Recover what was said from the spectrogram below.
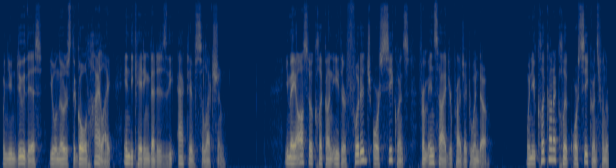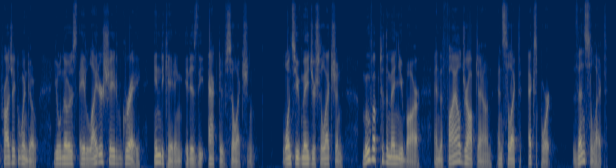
When you do this, you will notice the gold highlight indicating that it is the active selection. You may also click on either footage or sequence from inside your project window. When you click on a clip or sequence from the project window, you'll notice a lighter shade of gray indicating it is the active selection. Once you've made your selection, move up to the menu bar and the File dropdown and select Export, then select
